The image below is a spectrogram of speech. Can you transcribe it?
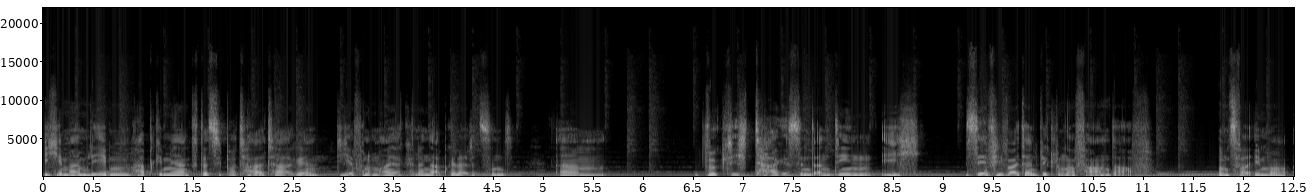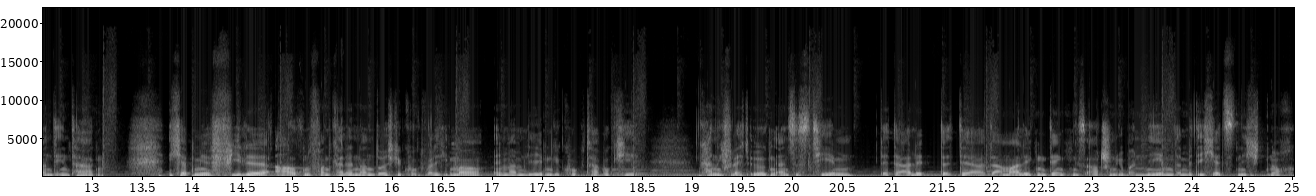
Ich in meinem Leben habe gemerkt, dass die Portaltage, die ja von dem Maya-Kalender abgeleitet sind, ähm, wirklich Tage sind, an denen ich sehr viel Weiterentwicklung erfahren darf. Und zwar immer an den Tagen. Ich habe mir viele Arten von Kalendern durchgeguckt, weil ich immer in meinem Leben geguckt habe, okay, kann ich vielleicht irgendein System der, der, der, damaligen Denkensart schon übernehmen, damit ich jetzt nicht noch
